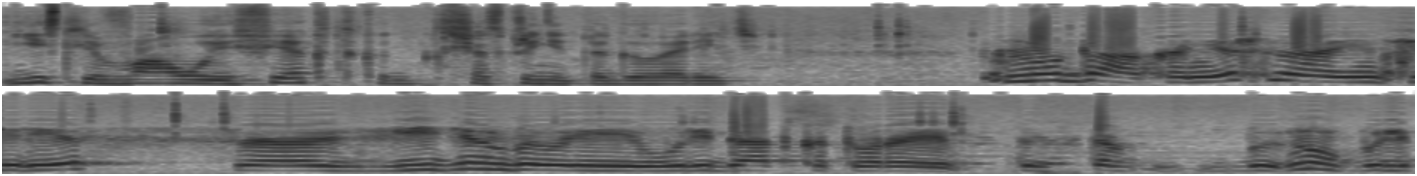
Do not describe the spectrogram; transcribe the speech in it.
Есть ли вау-эффект, как сейчас принято говорить? Ну да, конечно, интерес э, виден был и у ребят, которые представ... ну, были,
